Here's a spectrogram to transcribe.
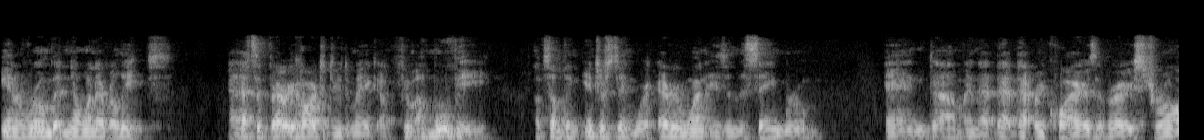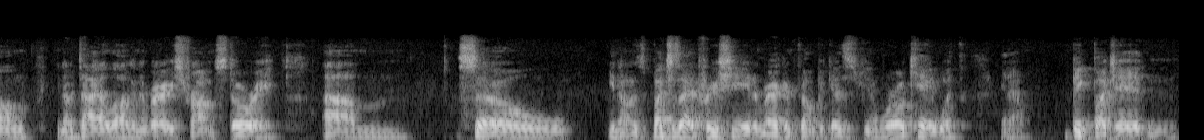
in a room that no one ever leaves. And that's very hard to do to make a, a movie of something interesting where everyone is in the same room. And um, and that, that, that requires a very strong you know dialogue and a very strong story. Um, so you know, as much as I appreciate American film because you know we're okay with you know big budget and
